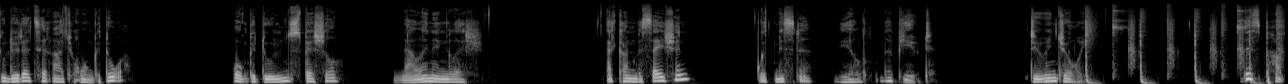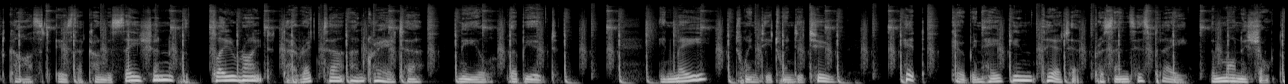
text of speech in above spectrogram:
Du lytter til Radio Runkedor, Runkedullens Special, now in English. A conversation with Mr. Neil Labute. Do enjoy. This podcast is a conversation with playwright, director, and creator Neil Labute. In May 2022, Hit Copenhagen Theatre presents his play The Money Shot,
